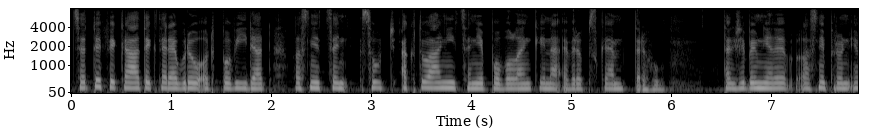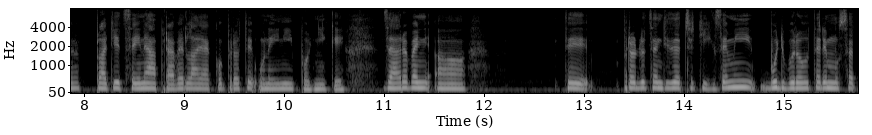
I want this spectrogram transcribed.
certifikáty, které budou odpovídat vlastně cen, jsou aktuální ceně povolenky na evropském trhu takže by měly vlastně pro ně platit stejná pravidla jako pro ty unijní podniky. Zároveň ty producenti ze třetích zemí buď budou tedy muset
